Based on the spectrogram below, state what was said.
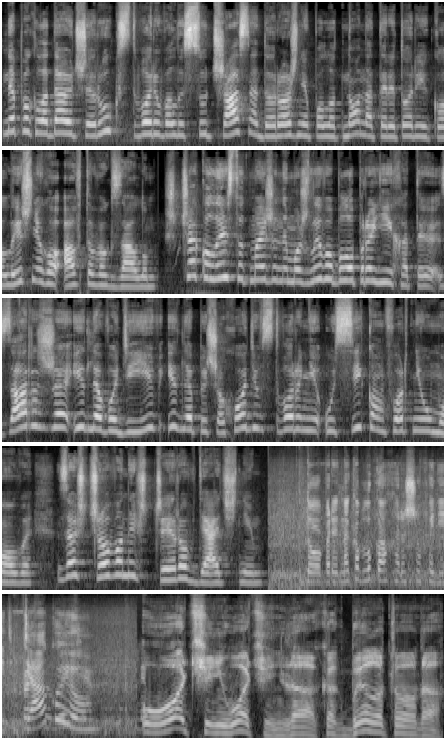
не покладаючи рук, створювали сучасне дорожнє полотно на території колишнього автовокзалу. Ще колись тут майже неможливо було проїхати. Зараз же і для водіїв, і для пішоходів створені усі комфортні умови, за що вони щиро вдячні. Добре, на каблуках хорошо ходить. Дякую. Очень, очень, да. Как было, то да.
